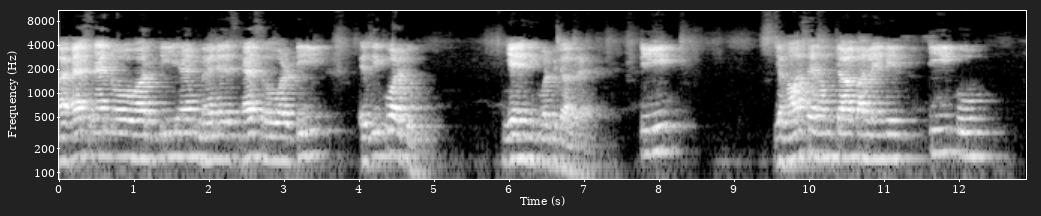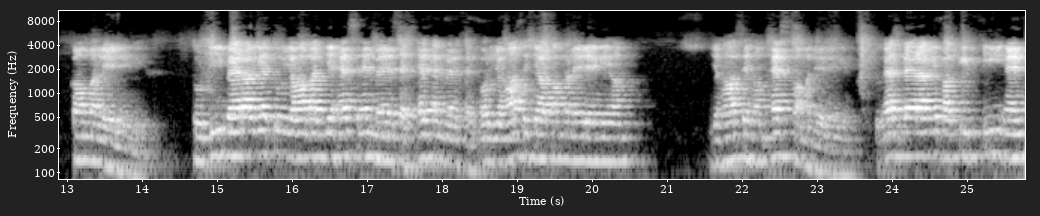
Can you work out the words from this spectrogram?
S N over T N minus S over T is equal to ये इज़ इक्वल टू चल रहा है। टी यहाँ से हम क्या कर लेंगे? टी को कॉमन ले लेंगे। तो टी बाहर आ गया तो यहाँ बच गया S N minus S S N minus S और यहाँ से क्या कॉमन ले लेंगे हम? यहाँ से हम एस कॉमन ले लेंगे। तो एस बाहर आ गया बाकी टी एन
